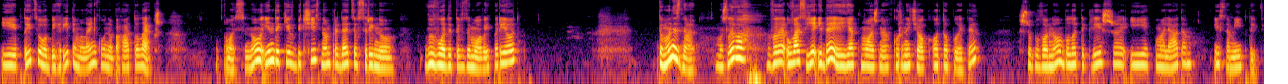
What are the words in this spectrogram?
і птицю обігріти маленьку набагато легше. Ось, ну, індиків бік 6 нам прийдеться все рівно виводити в зимовий період. Тому не знаю. Можливо, ви, у вас є ідеї, як можна курничок отопити, щоб воно було тепліше і малятам, і самій птиці.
